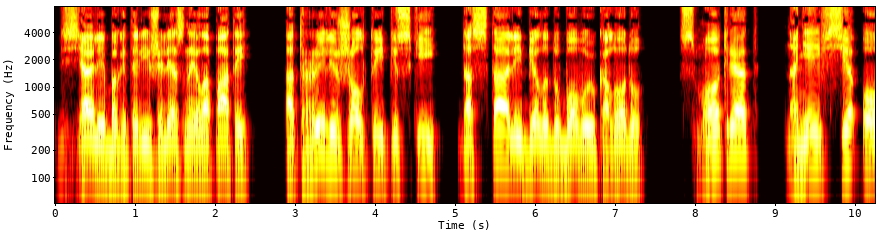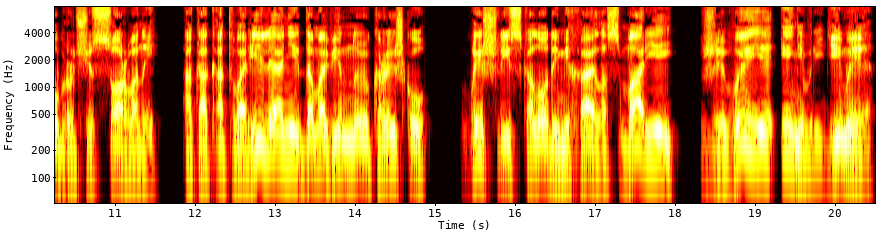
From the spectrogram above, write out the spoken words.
Взяли богатыри железные лопаты, отрыли желтые пески, достали белодубовую колоду. Смотрят, на ней все обручи сорваны, а как отворили они домовинную крышку, вышли из колоды Михайла с Марьей, живые и невредимые.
